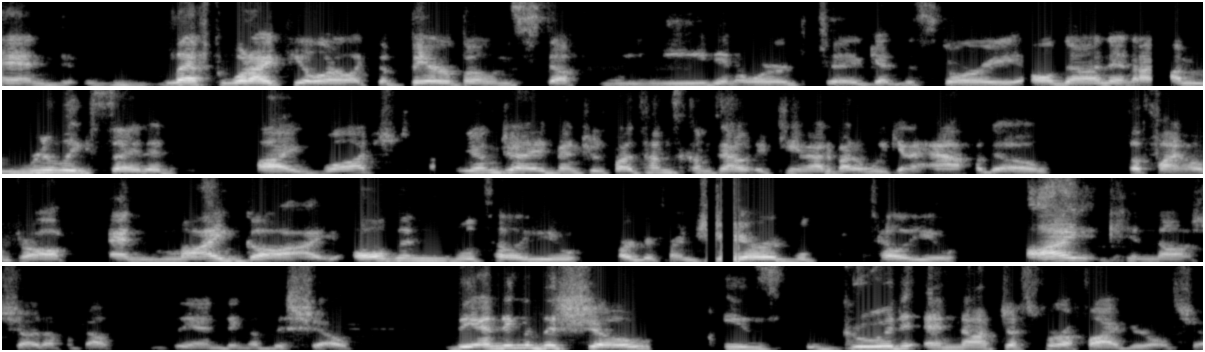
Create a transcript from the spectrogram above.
and left what I feel are like the bare bones stuff we need in order to get the story all done. And I, I'm really excited. I watched Young Jedi Adventures. By the time this comes out, it came out about a week and a half ago, the final drop. And my guy, Alden will tell you, our good friend Jared will tell you, I cannot shut up about the ending of this show. The ending of the show is good and not just for a five year old show.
